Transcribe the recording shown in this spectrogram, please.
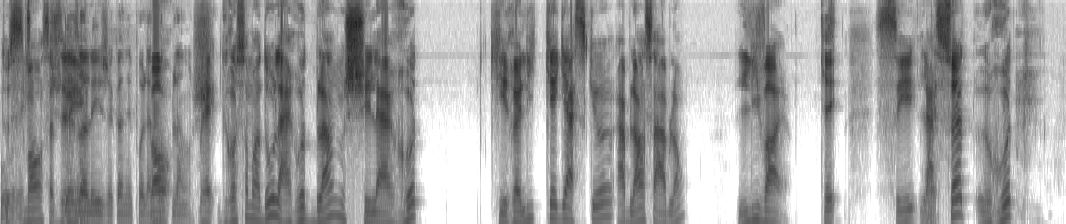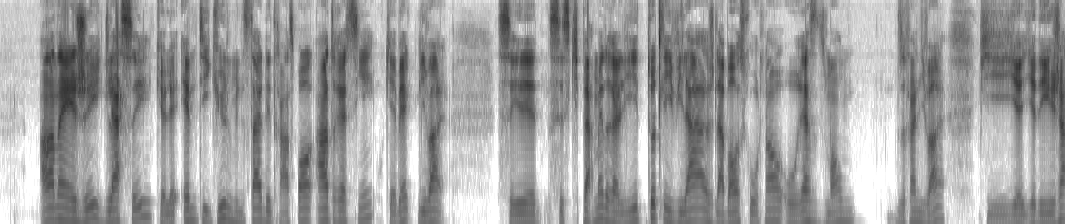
vrai. Simon, ça Je te suis rien? désolé, je connais pas la Bon, route blanche. Ben, grosso modo, la route blanche, c'est la route qui relie Kegaska à Blanc-Sablon l'hiver. Ok. C'est la seule route enneigée, glacée que le MTQ, le ministère des Transports, entretient au Québec l'hiver. C'est ce qui permet de relier tous les villages de la basse Côte-Nord au reste du monde durant l'hiver. Puis il y, a- il y a des gens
